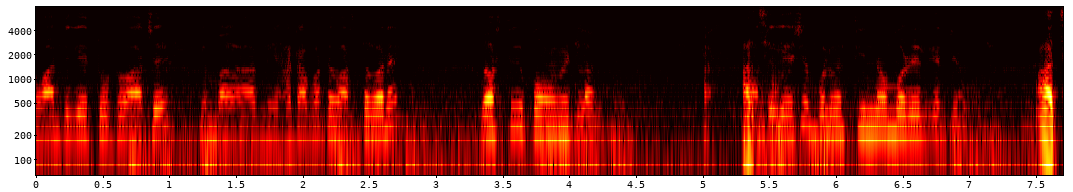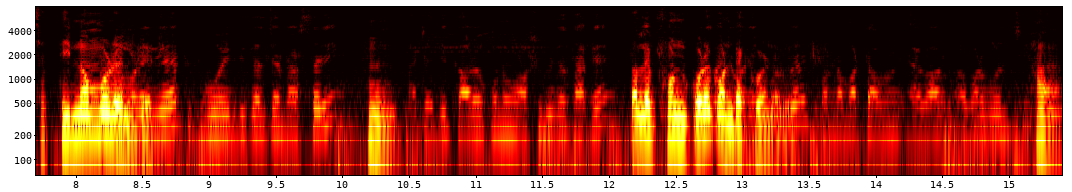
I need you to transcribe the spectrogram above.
ওখান থেকে টোটো আছে কিংবা আপনি হাঁটা পথেও আসতে পারেন। দশ থেকে পনেরো মিনিট লাগবে। ওখান আচ্ছা। থেকে এসে বলবেন তিন নম্বর রেলগেট যাব। আচ্ছা তিন নম্বর rail gate rail gate go agriculture nursery হুম। আর যদি কারও কোনো অসুবিধা থাকে তাহলে ফোন করে কন্ট্যাক্ট করে নেবে। ফোন নাম্বারটা আমি আবার আবার বলছি। হ্যাঁ।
